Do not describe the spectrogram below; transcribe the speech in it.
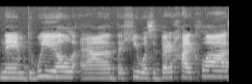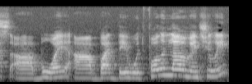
named Will and he was a very high class uh, boy uh, but they would fall in love eventually.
